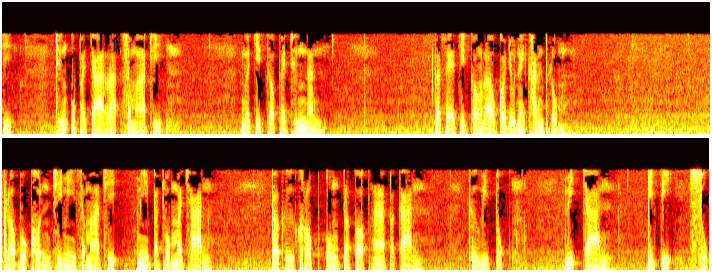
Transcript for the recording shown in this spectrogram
ธิ ถึงอุปจารสมาธิ เมื่อจิตเข้าไปถึงนั่น กระแสจิตของเราก็อยู่ในขั้นพรมเพราะบุคคลที่มีสมาธิมีปฐมฌานก็คือครบองค์ประกอบห้าประการ คือวิตก วิจารปิติสุข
